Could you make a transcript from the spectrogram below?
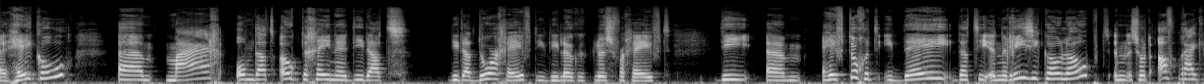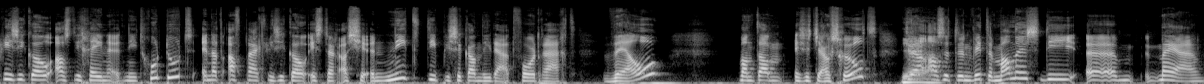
hekel. Um, maar omdat ook degene die dat, die dat doorgeeft, die die leuke klus vergeeft, die um, heeft toch het idee dat hij een risico loopt. Een soort afbraakrisico als diegene het niet goed doet. En dat afbraakrisico is er als je een niet-typische kandidaat voordraagt wel. Want dan is het jouw schuld. Ja, Terwijl als het een witte man is die, um, nou ja,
